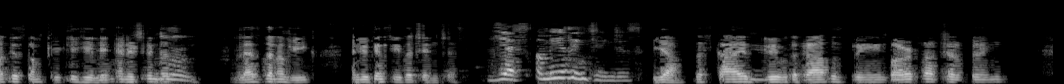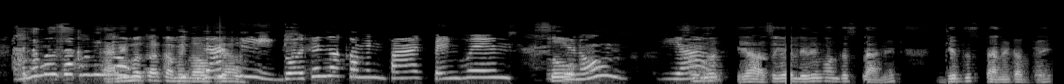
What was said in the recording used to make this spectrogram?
Earth is completely healing and it's been just Hmm. less than a week and you can see the changes. Yes, amazing changes. Yeah, the sky is blue, the grass is green, birds are chirping, Animals are coming out. animals are coming out. Yeah. Exactly. Dolphins are coming back, penguins, So you know. So Yeah. you're, yeah, so you're living on this planet. Give this planet a break,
